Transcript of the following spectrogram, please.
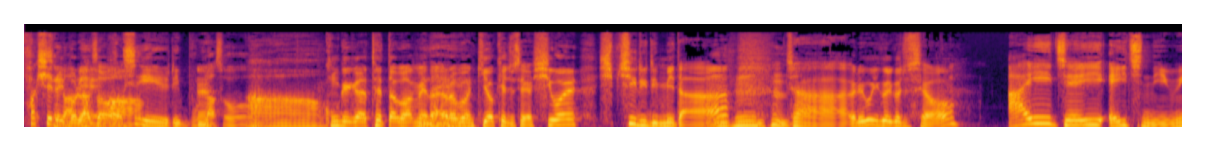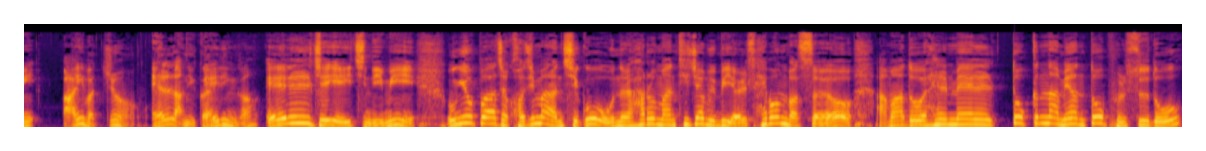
확실히 몰라서. 네, 확실히 몰라서 아. 공개가 됐다고 합니다. 네. 여러분 기억해 주세요. 10월 17일입니다. 자, 그리고 이거 읽어 주세요. IJH님이, I 맞죠? L 아닐까요? L인가? LJH님이 웅이 오빠 저 거짓말 안 치고 오늘 하루만 티저 뮤비 13번 봤어요. 아마도 헬멜 또 끝나면 또 볼 수도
